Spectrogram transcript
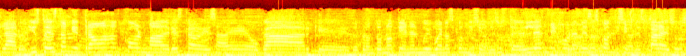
Claro, y ustedes también trabajan con madres cabeza de hogar que de pronto no tienen muy buenas condiciones. ¿Ustedes les mejoran esas condiciones para esos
